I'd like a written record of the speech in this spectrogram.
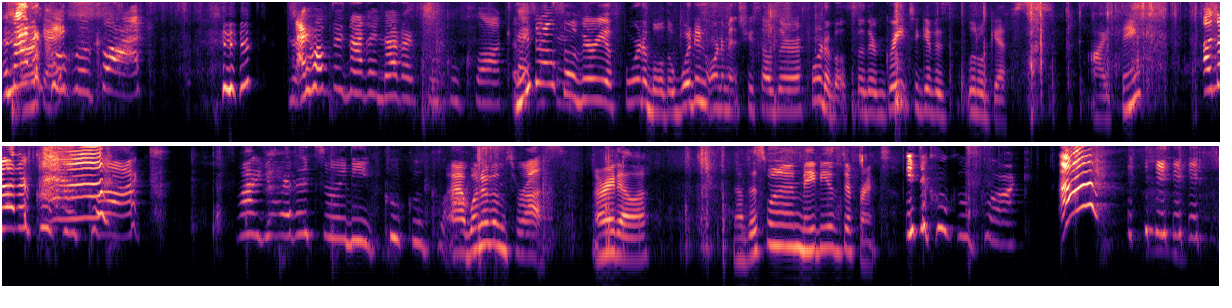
Another Okay. cuckoo clock. I hope there's not another cuckoo clock. And these are also very affordable. The wooden ornaments she sells are affordable, so they're great to give as little gifts, I think. Another cuckoo clock. Why you added so many cuckoo clocks? Uh, one of them's for us. All right, Ella. Now this one maybe is different. It's a cuckoo clock. Ah!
